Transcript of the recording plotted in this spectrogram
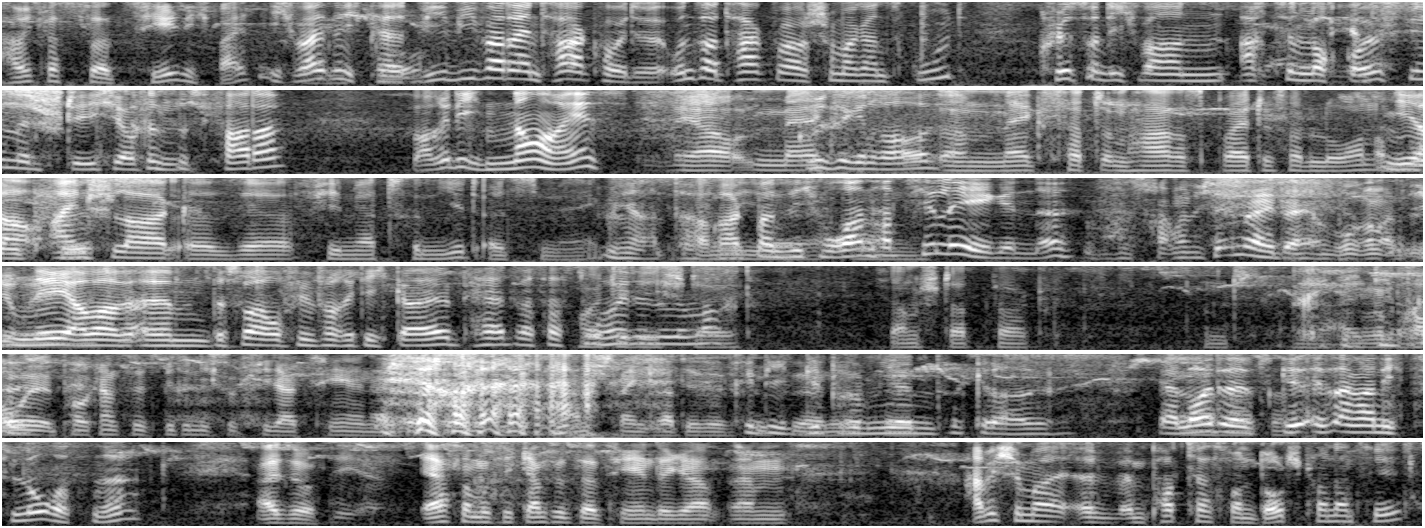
habe ich was zu erzählen? Ich weiß es Ich weiß nicht, Pat, wie, wie war dein Tag heute? Unser Tag war schon mal ganz gut. Chris und ich waren 18 Loch Golf spielen mit stehe ich auf Chris' Vater. War richtig nice. Ja, und Max, Grüße gehen raus. Ähm, Max hat um Haaresbreite verloren, obwohl Ja, Chris, Einschlag. Äh, sehr viel mehr trainiert als Max. Ja, da Haben fragt man sich, woran ähm, hat's hier liegen, ne? Das fragt man sich ja immer hinterher, woran man sich Nee, aber ähm, das war auf jeden Fall richtig geil. Pat, was hast du Heute so gemacht? Ich war am Stadtpark. Und, Also, Paul, Paul, kannst du jetzt bitte nicht so viel erzählen? Also, das ist ein bisschen anstrengend, gerade hier so Richtig zuzuhören. deprimierend gerade. Ja, Leute, es ist einfach nichts los, ne? Also, erstmal muss ich ganz kurz erzählen, Digga. Ähm, Habe ich schon mal äh, im Podcast von Dogecoin erzählt?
